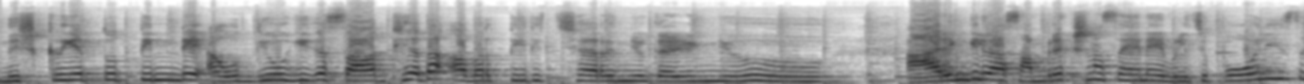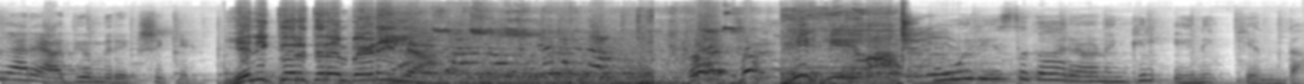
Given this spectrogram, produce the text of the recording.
നിഷ്ക്രിയത്വത്തിന്റെ ഔദ്യോഗിക സാധ്യത അവർ തിരിച്ചറിഞ്ഞു കഴിഞ്ഞു. ആരെങ്കിലും ആ സംരക്ഷണ സേനയെ വിളിച്ച് പോലീസുകാരെ ആദ്യം ഒന്ന് രക്ഷിക്ക്. എനിക്കൊരുത്തരം പേടിയില്ല. പോലീസുകാരാണെങ്കിൽ എനിക്കെന്താ?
